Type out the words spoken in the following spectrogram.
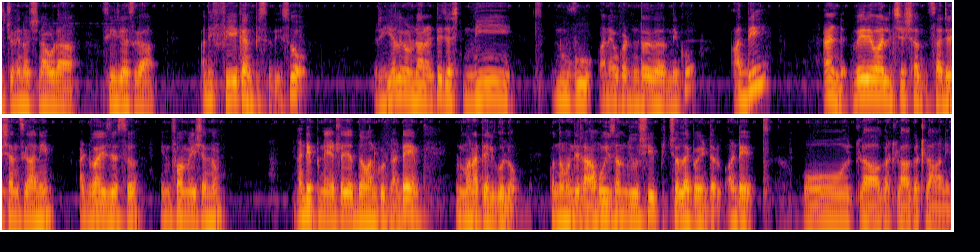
సిచ్యువేషన్ వచ్చినా కూడా సీరియస్గా అది ఫేక్ అనిపిస్తుంది. సో రియల్గా ఉండాలంటే జస్ట్ నీ నువ్వు అనే ఒకటి ఉంటుంది కదా నీకు అది అండ్ వేరే వాళ్ళు ఇచ్చే సజెషన్స్ కానీ అడ్వైజెస్ ఇన్ఫర్మేషన్ అంటే ఇప్పుడు నేను ఎట్లా చెప్దాం అనుకుంటున్నా అంటే ఇప్పుడు మన తెలుగులో కొంతమంది రామోయిజం చూసి పిచ్చోళ్ళు అయిపోయి ఉంటారు. అంటే ఓ ఇట్లా గట్లా గట్లా అని.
